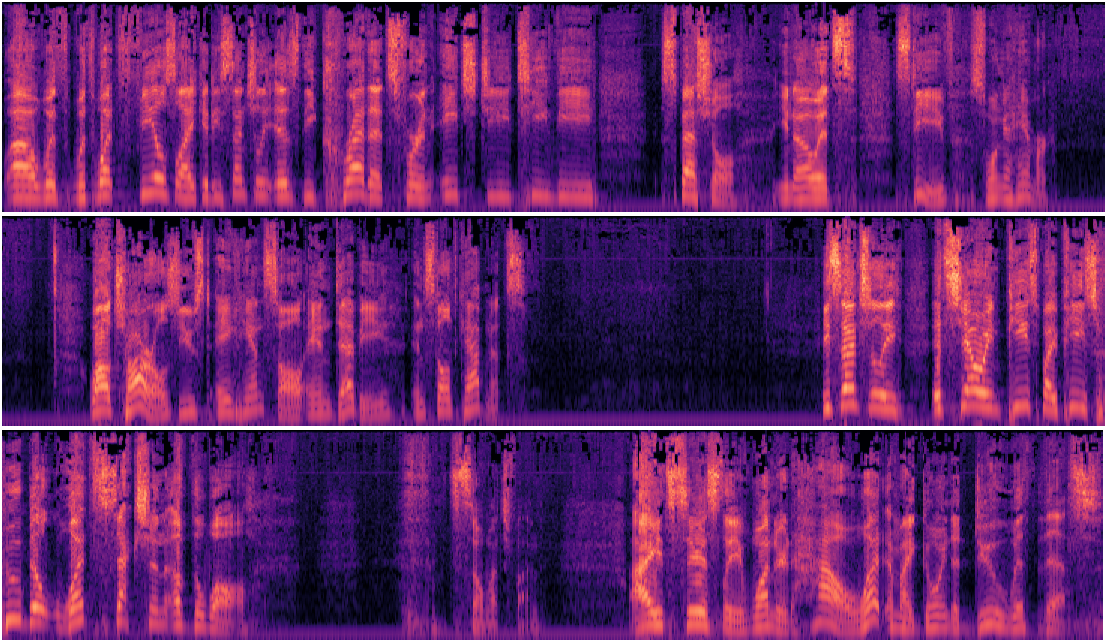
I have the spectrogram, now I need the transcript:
uh, with, with what feels like it essentially is the credits for an HGTV special. You know, it's Steve swung a hammer while Charles used a handsaw and Debbie installed cabinets. Essentially, it's showing piece by piece who built what section of the wall. so much fun. I seriously wondered how, what am I going to do with this?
